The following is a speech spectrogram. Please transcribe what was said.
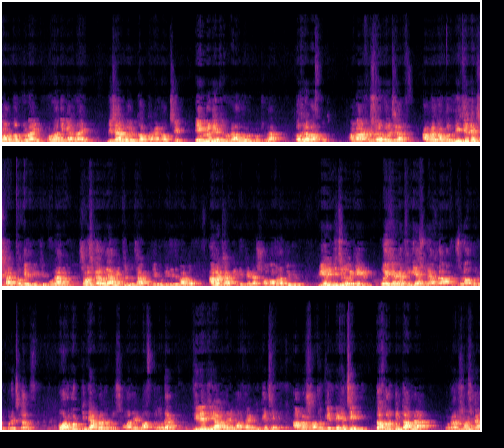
গণতন্ত্র ভোটাধিকার বিচার বহির্ভূত হত্যাকাণ্ড হচ্ছে, এগুলো নিয়ে তো তোমরা আন্দোলন করছ না। কতটা বাস্তব? আমরা আঠারো সালে বলেছিলাম, আমরা যখন নিজেদের স্বার্থকে ভিত্তি ওটার সংস্কার হলে আমি চাকরিতে ঢুকে যেতে পারব। আমার চাকরির ক্ষেত্রে একটা সম্ভাবনা তৈরি হবে। রিয়েলিটি ছিল এটাই ওই জায়গা থেকে আসলে আমরা আঠারো সালে আন্দোলন করেছিলাম। পরবর্তীতে আমরা যখন সমাজের বাস্তবতা ধীরে ধীরে আমাদের মাথায় ঢুকেছে, আমরা সচক্ষে দেখেছি, তখন কিন্তু আমরা টোটাল সংস্কার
